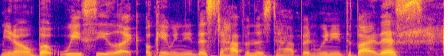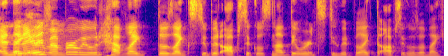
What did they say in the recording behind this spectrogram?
you know, but we see like okay, we need this to happen, this to happen, we need to buy this. and then Like, i was- remember we would have like those like stupid obstacles not they weren't stupid but like the obstacles of like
